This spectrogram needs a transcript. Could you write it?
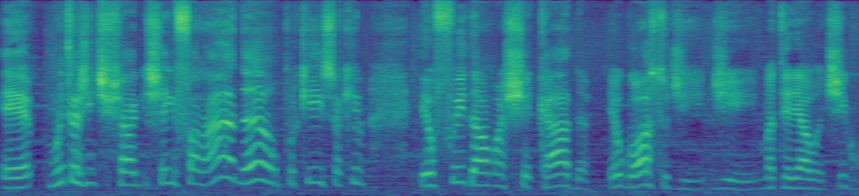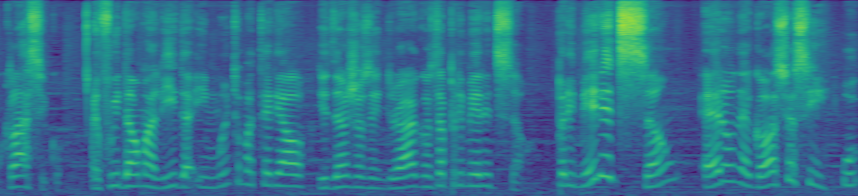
É, muita gente chega e fala, ah, não, porque isso, aquilo. Eu fui dar uma checada, eu gosto de, de material antigo, clássico. Eu fui dar uma lida em muito material de Dungeons and Dragons da primeira edição. Primeira edição era um negócio assim: o,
